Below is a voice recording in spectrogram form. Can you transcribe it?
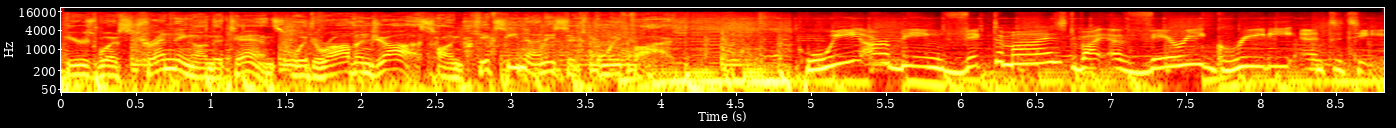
Here's what's trending on the 10s with Rob and Joss on KYXY 96.5. We are being victimized by a very greedy entity.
